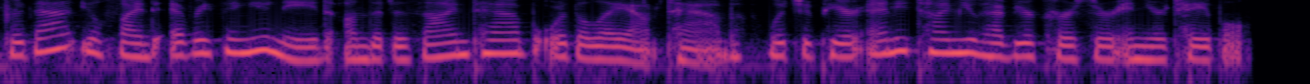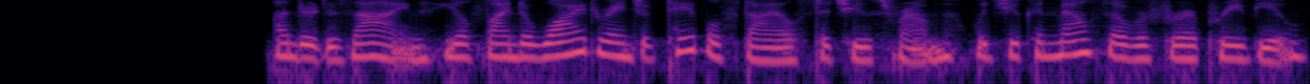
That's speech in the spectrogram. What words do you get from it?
For that, you'll find everything you need on the Design tab or the Layout tab, which appear anytime you have your cursor in your table. Under Design, you'll find a wide range of table styles to choose from, which you can mouse over for a preview.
